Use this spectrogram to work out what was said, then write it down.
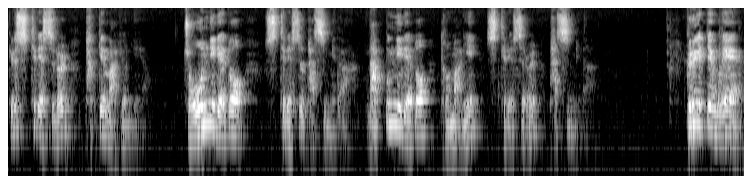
그래서 스트레스를 받게 마련이에요. 좋은 일에도 스트레스를 받습니다. 나쁜 일에도 더 많이 스트레스를 받습니다. 그렇기 때문에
